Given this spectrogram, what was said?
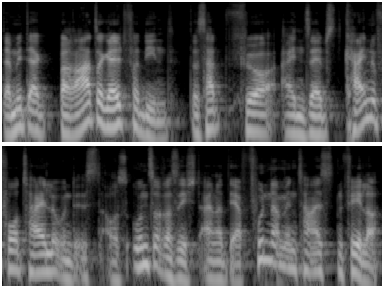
damit der Berater Geld verdient, das hat für einen selbst keine Vorteile und ist aus unserer Sicht einer der fundamentalsten Fehler,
